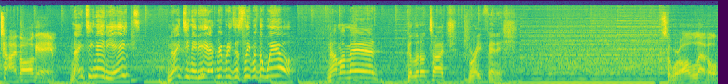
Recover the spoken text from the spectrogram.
Tie ball game. 1988? 1988, everybody's asleep at the wheel. Not my man. Good little touch, great finish. So we're all level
